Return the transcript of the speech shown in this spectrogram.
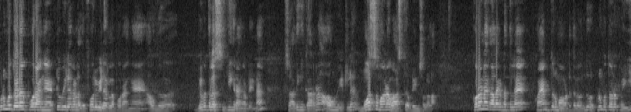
குடும்பத்தோடு போகிறாங்க டூ வீலர் அல்லது ஃபோர் வீலரில் போகிறாங்க அவங்க விபத்தில் சிக்கிக்கிறாங்க அப்படின்னா ஸோ அதுக்கு காரணம் அவங்க வீட்டில் மோசமான வாஸ்து அப்படின்னு சொல்லலாம். கொரோனா காலகட்டத்தில் கோயம்புத்தூர் மாவட்டத்தில் வந்து ஒரு குடும்பத்தோடு போய்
